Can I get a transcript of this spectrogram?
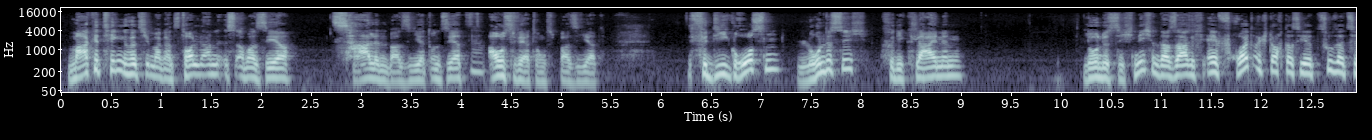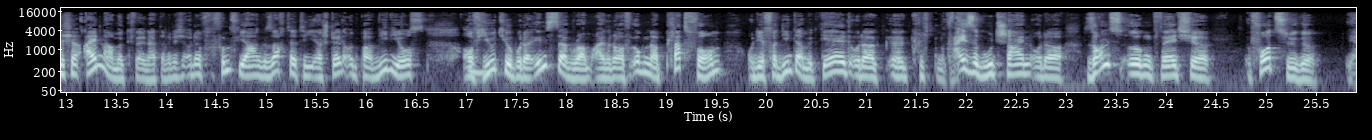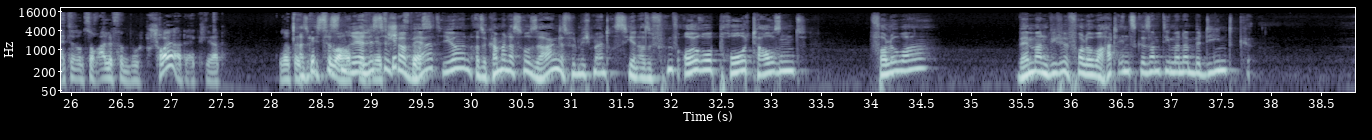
Marketing hört sich immer ganz toll an, ist aber sehr zahlenbasiert und sehr ja. auswertungsbasiert. Für die Großen lohnt es sich, für die Kleinen lohnt es sich nicht. Und da sage ich, ey, freut euch doch, dass ihr zusätzliche Einnahmequellen habt. Wenn ich euch vor fünf Jahren gesagt hätte, ihr stellt ein paar Videos auf mhm. YouTube oder Instagram ein oder auf irgendeiner Plattform und ihr verdient damit Geld oder äh, kriegt einen Reisegutschein oder sonst irgendwelche Vorzüge, ihr hättet uns doch alle für bescheuert erklärt. Gesagt, also ist das ein realistischer Wert, Jörn? Also kann man das so sagen? Das würde mich mal interessieren. Also fünf Euro pro 1000 Follower? Wenn man wie viele Follower hat insgesamt, die man dann bedient?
